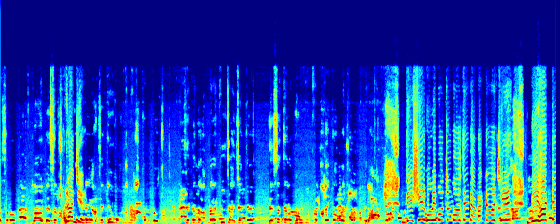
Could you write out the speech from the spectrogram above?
দেশেরও বা দেশের আছে কিন্তু অন্যান্য রাজ্যের রয়েছে। সেক্ষেত্রে আপনারা কি চাইছেন যে দেশের যারা ভূমিপুত্র তারাই কি অগ্রাধিকার পাবে? দেশের ভূমিপত্র বলতে ব্যাপারটা হচ্ছে বিহারটা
